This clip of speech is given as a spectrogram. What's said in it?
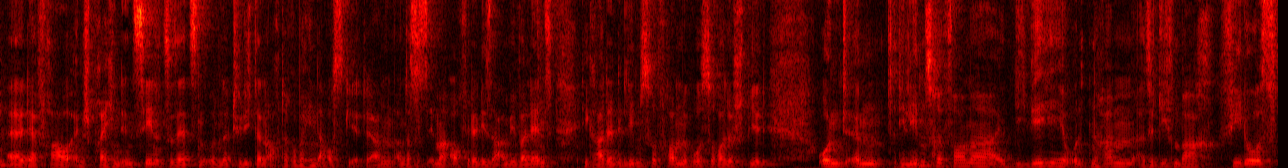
mhm. Äh, der Frau entsprechend in Szene zu setzen und natürlich dann auch darüber hinausgeht. Ja. Und das ist immer auch wieder diese Ambivalenz, die gerade in der Lebensreform eine große Rolle spielt. Und ähm, die Lebensreformer, die wir hier unten haben, also Diefenbach, Fidos,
